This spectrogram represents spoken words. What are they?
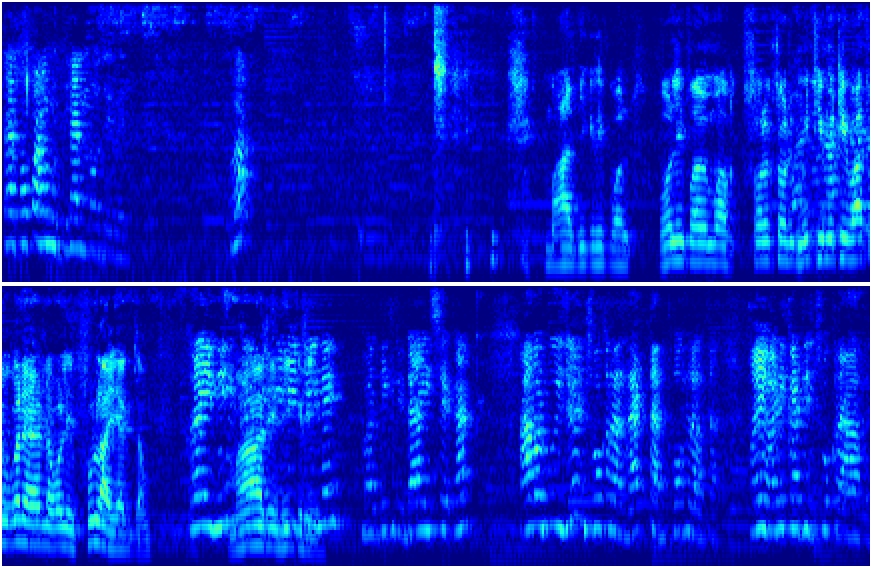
તાર પપ્પા આનું ધ્યાન ન દેવાય. હો? મા દીકરી પણ ઓલી પણ થોડીક થોડીક મીઠી મીઠી વાતો કરે એટલે ઓલી ફૂલાય એકદમ. મારી દીકરી. મારી દીકરી ડાઈ છે કા? આવડવું જોઈએ ને છોકરાને રાખતા ને ફોફલાવતા તો એ હળી કાઢીને છોકરા આવે.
